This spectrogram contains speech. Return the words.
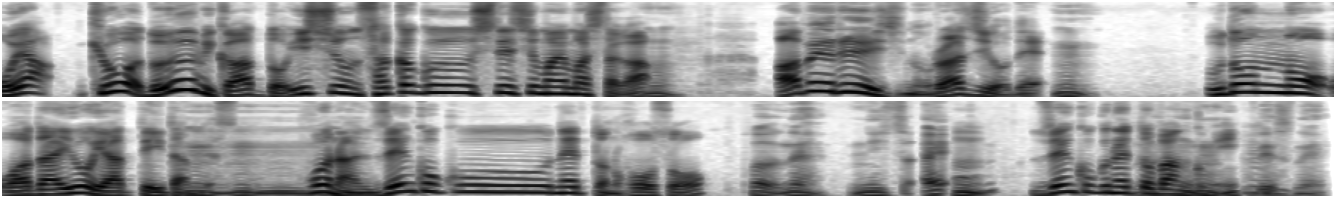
おや今日は土曜日か？と一瞬錯覚してしまいましたが、アベレージのラジオで、ん。うどんの話題をやっていたんです、これ何全国ネットの放送、そうだね。うん、全国ネット番組、ですね。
